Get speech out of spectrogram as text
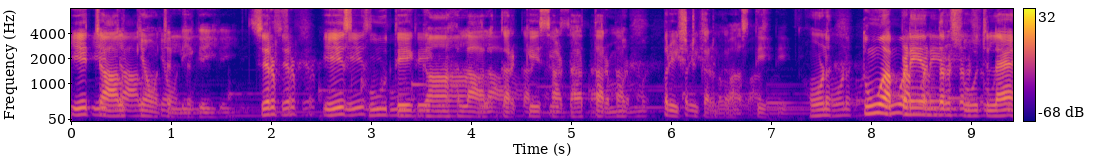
ਇਹ ਚਾਲ ਕਿਉਂ ਚੱਲੀ ਗਈ? ਸਿਰਫ ਇਸ ਖੂਹ ਤੇ ਗਾਂ ਹਲਾਲ ਕਰਕੇ ਸਾਡਾ ਧਰਮ ਭ੍ਰਿਸ਼ਟ ਕਰਨ ਵਾਸਤੇ। ਹੁਣ ਤੂੰ ਆਪਣੇ ਅੰਦਰ ਸੋਚ ਲੈ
